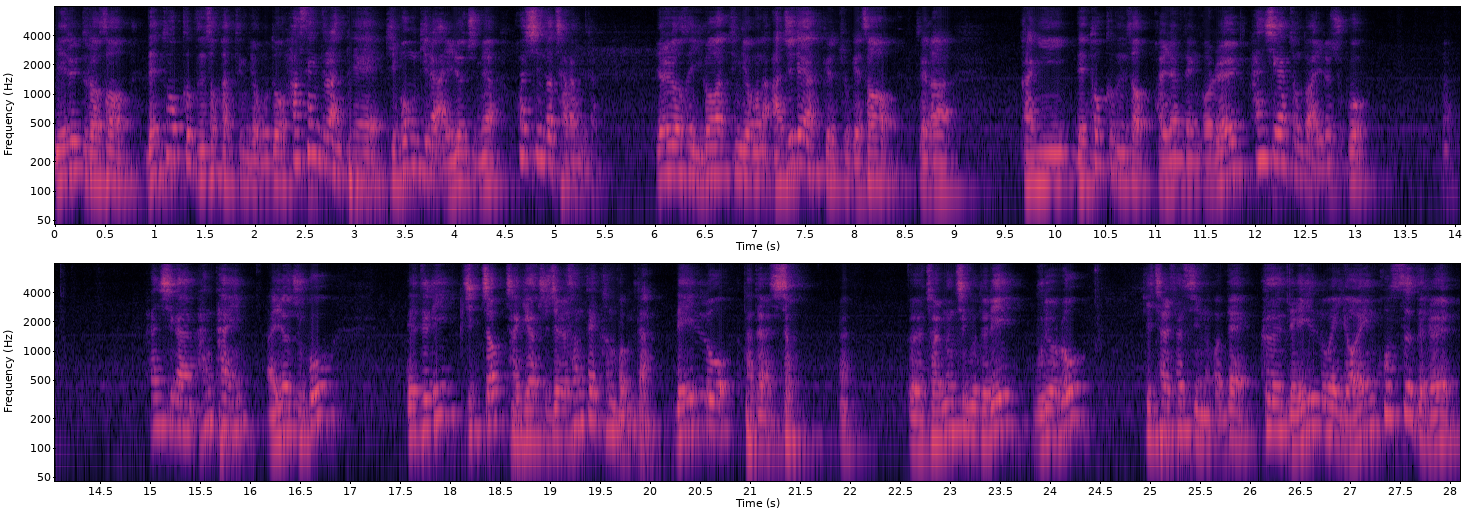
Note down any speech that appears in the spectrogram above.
예를 들어서 네트워크 분석 같은 경우도 학생들한테 기본기를 알려주면 훨씬 더 잘합니다. 예를 들어서 이거 같은 경우는 아주대학교 쪽에서 제가 강의 네트워크 분석 관련된 거를 1시간 정도 알려주고 한 시간 한 타임 알려주고 애들이 직접 자기가 주제를 선택한 겁니다. 내일로 다들 아시죠? 그 젊은 친구들이 무료로 기차를 탈 수 있는 건데 그 내일로의 여행 코스들을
